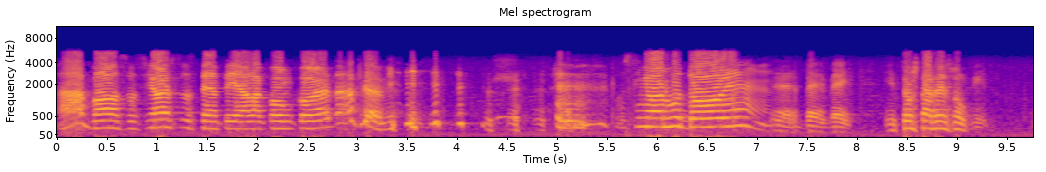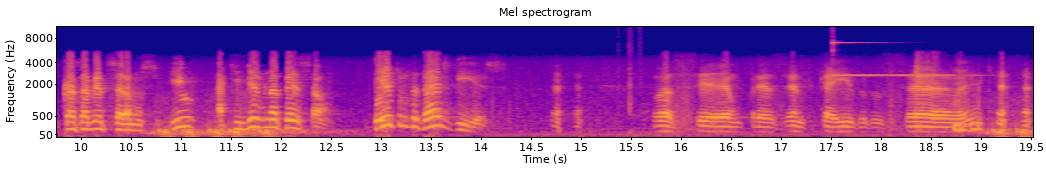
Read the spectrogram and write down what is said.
Ah, bom, se o senhor sustenta e ela concorda, pra mim. o senhor mudou, hein? É, bem, bem. Então está resolvido. O casamento será no civil, aqui mesmo na pensão. Dentro de dez dias. Você é um presente caído do céu, hein?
